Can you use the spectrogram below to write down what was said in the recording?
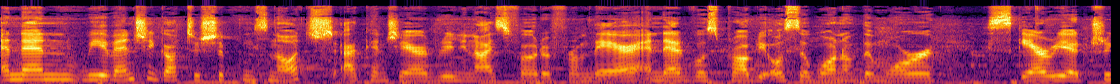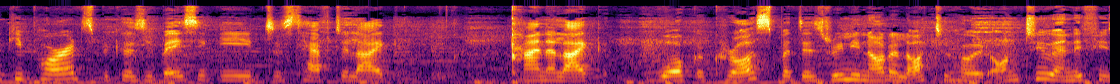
and then we eventually got to Shipton's Notch. I can share a really nice photo from there, and that was probably also one of the more scarier, tricky parts because you basically just have to like kind of like walk across, but there's really not a lot to hold on to. And if you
